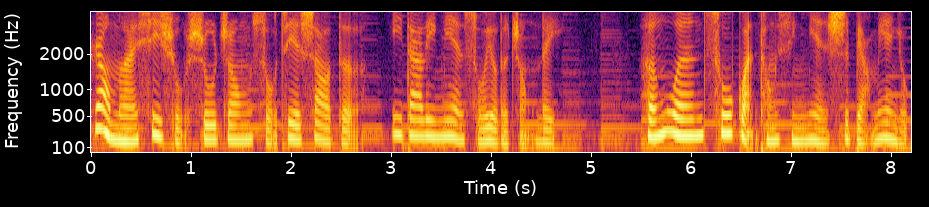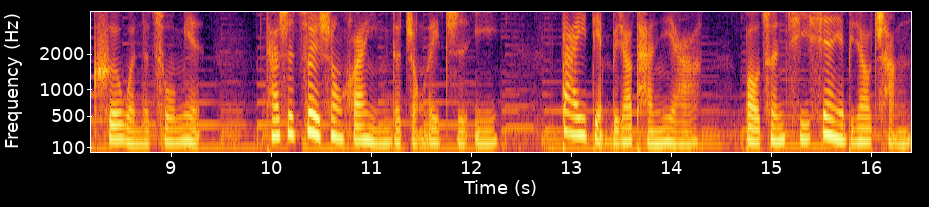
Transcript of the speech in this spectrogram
让我们来细数书中所介绍的意大利面所有的种类。横纹粗管通心面是表面有刻纹的粗面，它是最受欢迎的种类之一。大一点比较弹牙，保存期限也比较长。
